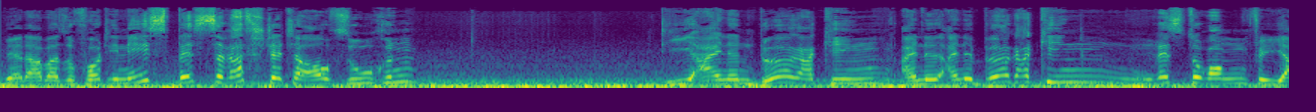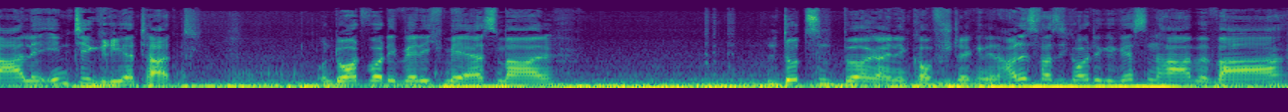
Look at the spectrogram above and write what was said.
werde aber sofort die nächstbeste Raststätte aufsuchen, die einen Burger King, eine, eine Burger King Restaurantfiliale integriert hat. Und dort werde ich mir erstmal ein Dutzend Burger in den Kopf stecken. Denn alles, was ich heute gegessen habe, war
